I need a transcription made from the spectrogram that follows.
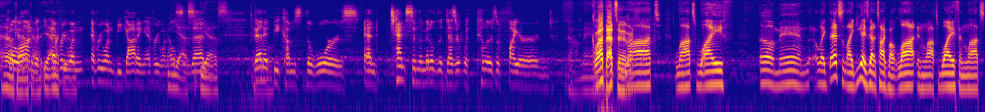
Okay, go on okay. with yeah, I might be wrong. everyone everyone begoting everyone else Yes, and then yes. then it becomes the wars and tents in the middle of the desert with pillars of fire and Oh man. Glad that's over. Lot, Lot's wife. Oh man, like that's like you guys got to talk about Lot and Lot's wife and Lot's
